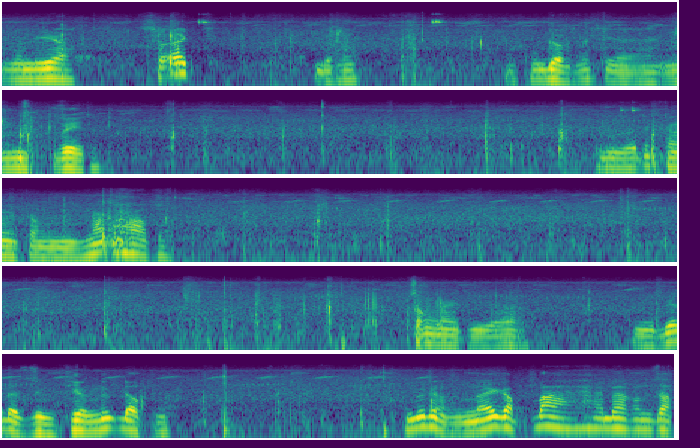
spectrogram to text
nhâm đi uh, sợ ếch được không? Không được nữa thì uh, về thôi. Mưa nó càng càng nặng hạt rồi trong này thì ờ, người biết là rừng thiêng nước độc này. không biết là nãy gặp ba hai ba con rắn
